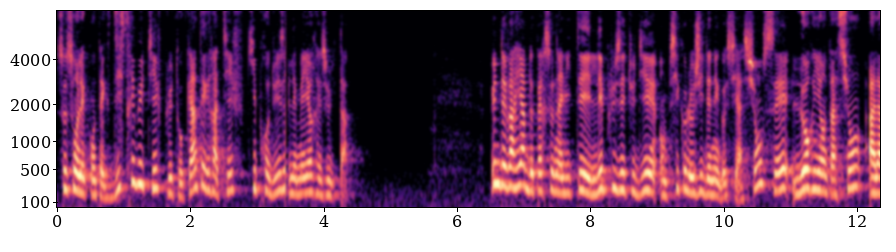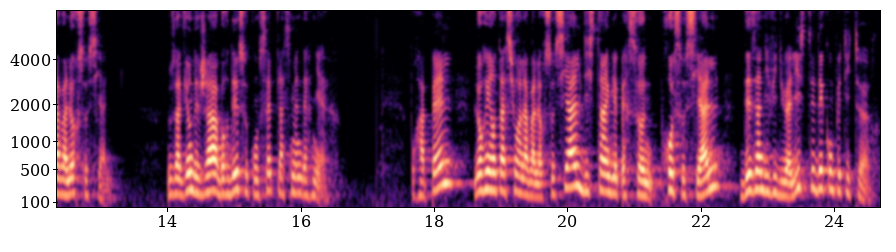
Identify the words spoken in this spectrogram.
ce sont les contextes distributifs plutôt qu'intégratifs qui produisent les meilleurs résultats. Une des variables de personnalité les plus étudiées en psychologie des négociations, c'est l'orientation à la valeur sociale. Nous avions déjà abordé ce concept la semaine dernière. Pour rappel, l'orientation à la valeur sociale distingue les personnes prosociales des individualistes et des compétiteurs.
